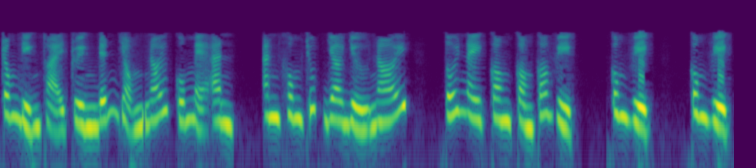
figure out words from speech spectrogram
trong điện thoại truyền đến giọng nói của mẹ anh, anh không chút do dự nói, tối nay con còn có việc, công việc, công việc,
